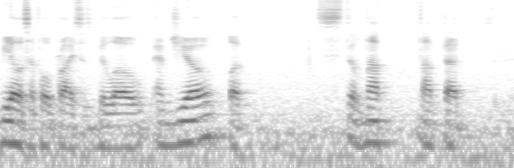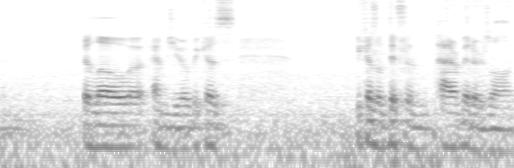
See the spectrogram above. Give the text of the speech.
VLSFO prices below MGO, but still not not that below uh, MGO because because of different parameters on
